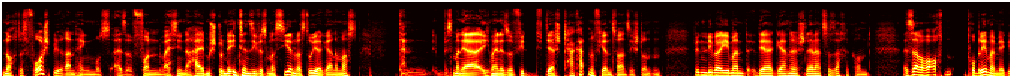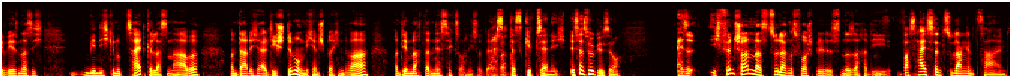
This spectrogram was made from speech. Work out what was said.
noch das Vorspiel ranhängen muss, also von, weiß nicht, einer halben Stunde intensives Massieren, was du ja gerne machst, dann ist man ja, ich meine, so viel, der Tag hat nur 24 Stunden. Ich bin lieber jemand, der gerne schneller zur Sache kommt. Es ist aber auch ein Problem bei mir gewesen, dass ich mir nicht genug Zeit gelassen habe und dadurch halt die Stimmung nicht entsprechend war und demnach dann der Sex auch nicht so geil Das, war. das gibt's ja nicht. Ist das wirklich so? Also ich finde schon, dass zu langes Vorspiel ist eine Sache, die, Was heißt denn zu lange Zahlen?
